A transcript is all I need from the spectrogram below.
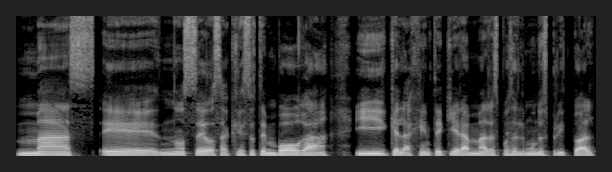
más, eh, no sé, o sea, que esto esté en boga y que la gente quiera más después del mundo espiritual,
